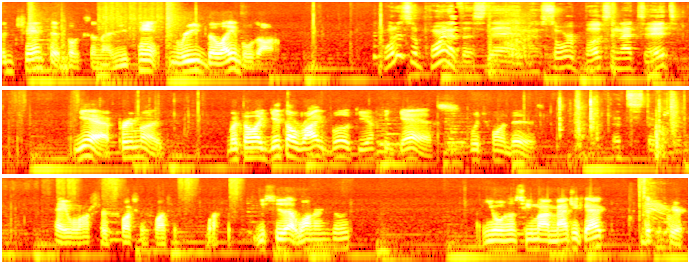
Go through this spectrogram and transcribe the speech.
enchanted books in there. You can't read the labels on them. What is the point of this then? Sword books and that's it? Yeah, pretty much. But to like get the right book, you have to guess which one it is. That's stupid. Hey, watch this, watch this, watch this, watch this. You see that wandering village? You want to see my magic act? Disappear.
